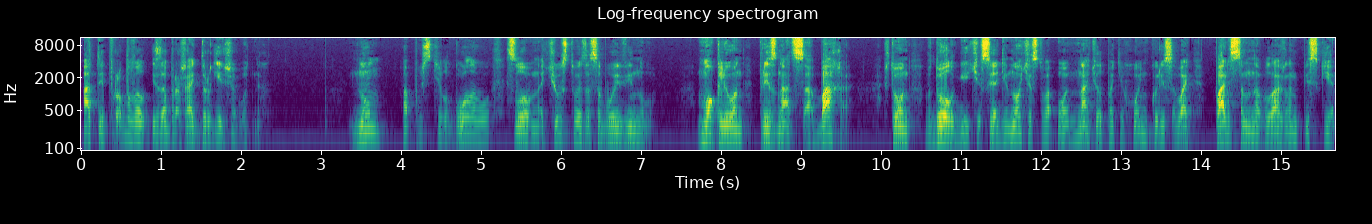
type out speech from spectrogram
«А ты пробовал изображать других животных?» Нум опустил голову, словно чувствуя за собой вину. Мог ли он признаться Абаха, что он в долгие часы одиночества он начал потихоньку рисовать пальцем на влажном песке,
